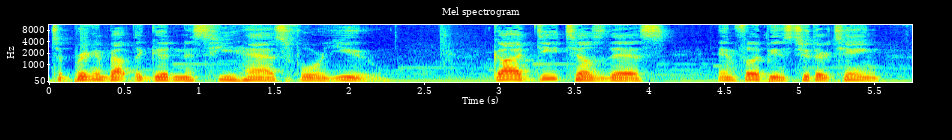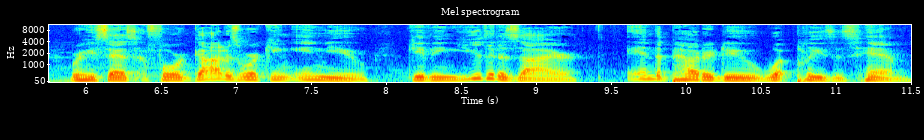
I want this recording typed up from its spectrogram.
to bring about the goodness he has for you. God details this in Philippians 2:13 where he says, "For God is working in you, giving you the desire and the power to do what pleases him."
